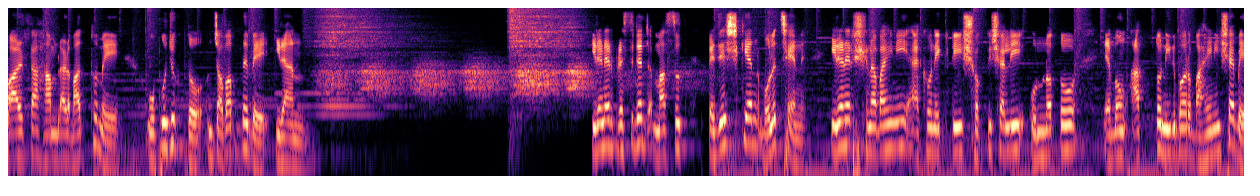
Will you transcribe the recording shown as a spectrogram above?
পাল্টা হামলার মাধ্যমে উপযুক্ত জবাব দেবে ইরান। ইরানের প্রেসিডেন্ট মাসুদ পেজেশকিয়ান বলেছেন, ইরানের সেনাবাহিনী এখন একটি শক্তিশালী, উন্নত এবং আত্মনির্ভর বাহিনী হিসেবে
